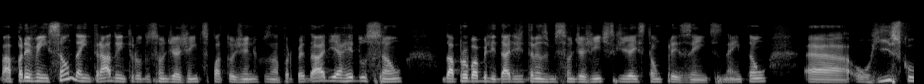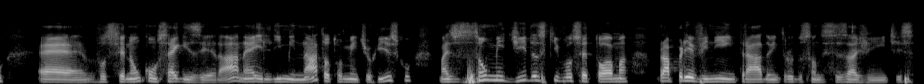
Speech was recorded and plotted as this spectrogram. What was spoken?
a prevenção da entrada ou introdução de agentes patogênicos na propriedade e a redução da probabilidade de transmissão de agentes que já estão presentes. Né? Então, uh, o risco uh, você não consegue zerar, né, eliminar totalmente o risco, mas são medidas que você toma para prevenir a entrada ou introdução desses agentes,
